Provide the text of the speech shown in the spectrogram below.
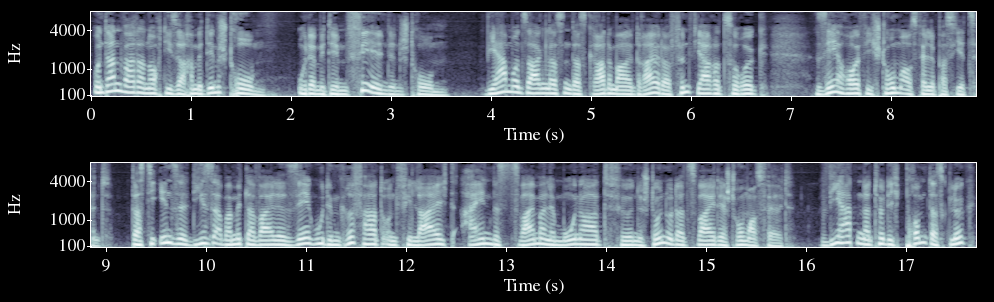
Und dann war da noch die Sache mit dem Strom oder mit dem fehlenden Strom. Wir haben uns sagen lassen, dass gerade mal drei oder fünf Jahre zurück sehr häufig Stromausfälle passiert sind. Dass die Insel diese aber mittlerweile sehr gut im Griff hat und vielleicht ein bis zweimal im Monat für eine Stunde oder zwei der Strom ausfällt. Wir hatten natürlich prompt das Glück,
